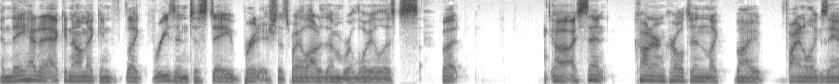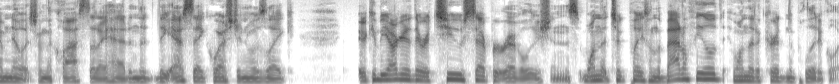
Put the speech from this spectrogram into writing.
And they had an economic and like reason to stay British. That's why a lot of them were loyalists. But uh, I sent Connor and Carlton like my final exam notes from the class that I had, and the the essay question was like. It can be argued there were two separate revolutions, one that took place on the battlefield and one that occurred in the political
